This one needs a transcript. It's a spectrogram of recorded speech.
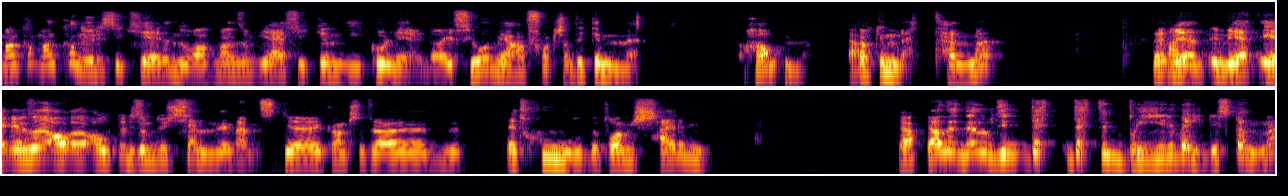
man, kan, man, kan jo risikere nå at man, Jeg fikk en ny kollega i fjor, men jeg har fortsatt ikke møtt ham. Jeg har ikke møtt henne. Vet, vet, altså, alt, liksom, du kjenner mennesket kanskje fra et hode på en skjerm. Ja. ja det, det, dette blir veldig spennende.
